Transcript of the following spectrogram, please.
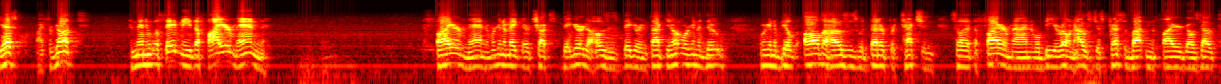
Yes, I forgot. And then who will save me? The firemen. Firemen. We're going to make their trucks bigger, the hoses bigger. In fact, you know what we're going to do? We're going to build all the houses with better protection so that the fireman will be your own house. Just press a button, the fire goes out.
